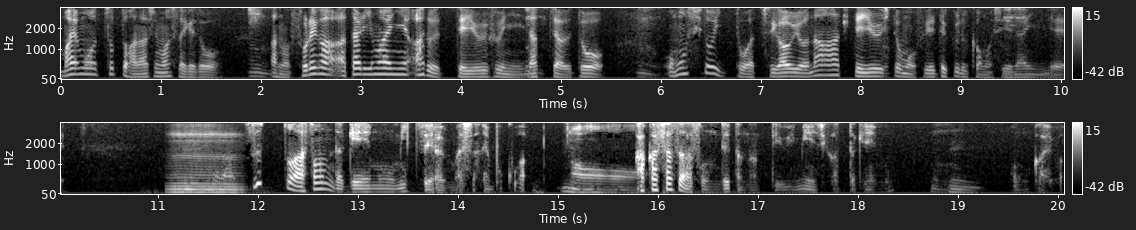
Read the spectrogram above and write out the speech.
前もちょっと話しましたけど、うんあの、それが当たり前にあるっていう風になっちゃうと、うん面白いとは違うよなっていう人も増えてくるかもしれないんで、うーん。ずっと遊んだゲームを3つ選びましたね、僕は。欠かさず遊んでたなっていうイメージがあったゲーム。うんうん今回は。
